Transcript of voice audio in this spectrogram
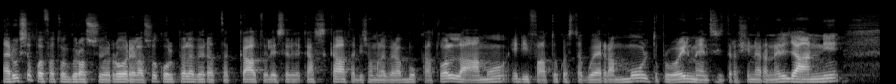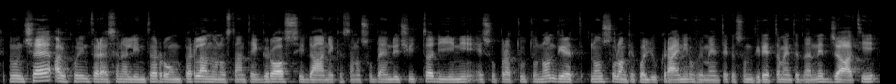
la Russia poi ha fatto il grosso errore, la sua colpa è l'aver attaccato l'essere cascata, diciamo, l'aver abboccato all'amo e di fatto questa guerra molto probabilmente si trascinerà negli anni, non c'è alcun interesse nell'interromperla nonostante i grossi danni che stanno subendo i cittadini e soprattutto non, dirett- non solo anche quelli ucraini ovviamente che sono direttamente danneggiati,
